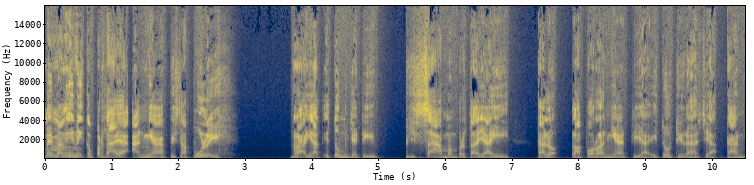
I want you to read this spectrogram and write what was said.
memang ini kepercayaannya bisa pulih, rakyat itu menjadi bisa mempercayai kalau laporannya dia itu dirahasiakan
